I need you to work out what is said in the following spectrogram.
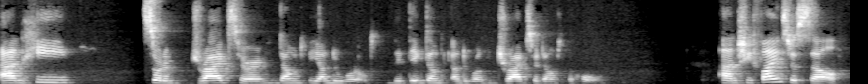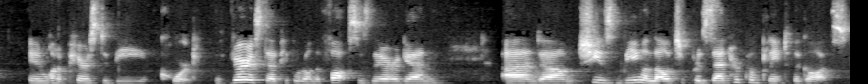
And he sort of drags her down to the underworld. They dig down to the underworld. He drags her down to the hole. And she finds herself in what appears to be court with various dead people around. The fox is there again, and um, she's being allowed to present her complaint to the gods.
